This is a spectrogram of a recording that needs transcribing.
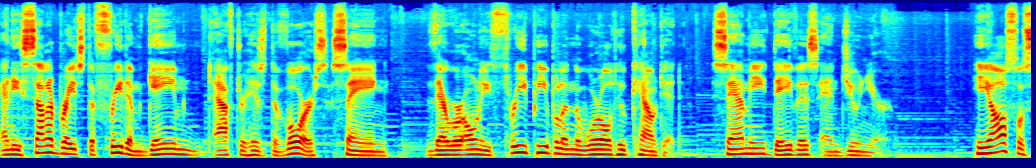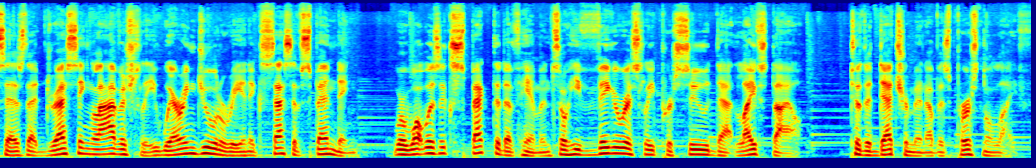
and he celebrates the freedom gained after his divorce, saying, There were only three people in the world who counted Sammy, Davis, and Junior. He also says that dressing lavishly, wearing jewelry, and excessive spending were what was expected of him, and so he vigorously pursued that lifestyle. to the detriment of his personal life.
